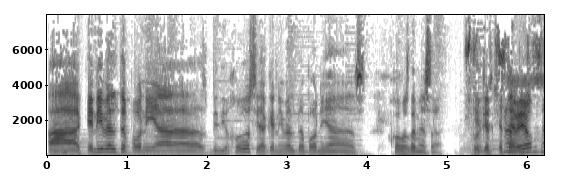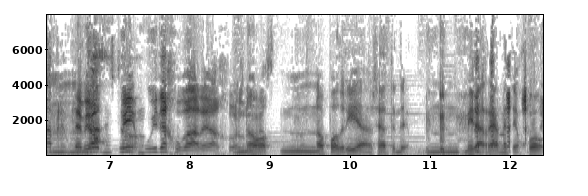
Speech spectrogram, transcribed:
¿a qué nivel te ponías videojuegos y a qué nivel te ponías juegos de mesa? Porque es que te veo, te veo muy, muy de jugar, ¿eh? A juegos de No, mesa. no podría. O sea, tendré- mm, mira, realmente juego,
